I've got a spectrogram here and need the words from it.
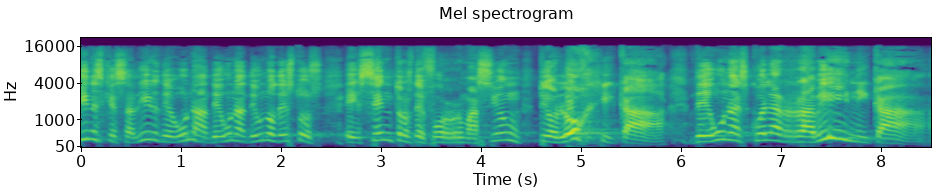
tienes que salir de una, de una, de uno de estos eh, centros de formación teológica, de una escuela rabínica.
